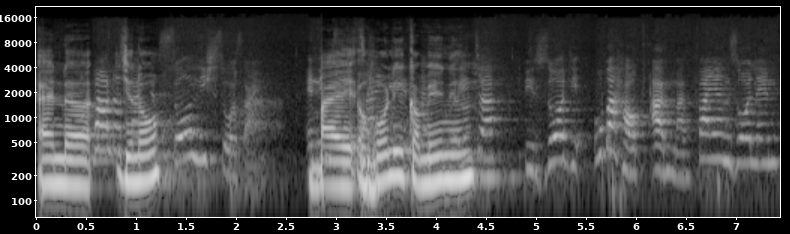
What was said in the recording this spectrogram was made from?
And uh, you know, es soll nicht so sein. In by Holy Communion- Wieso die überhaupt Abendmahl feiern sollen,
